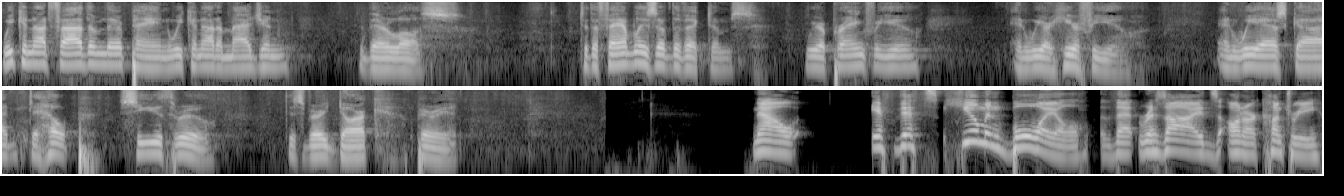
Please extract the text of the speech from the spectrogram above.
We cannot fathom their pain. We cannot imagine their loss. To the families of the victims, we are praying for you and we are here for you. And we ask God to help see you through this very dark period. Now, if this human boil that resides on our country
